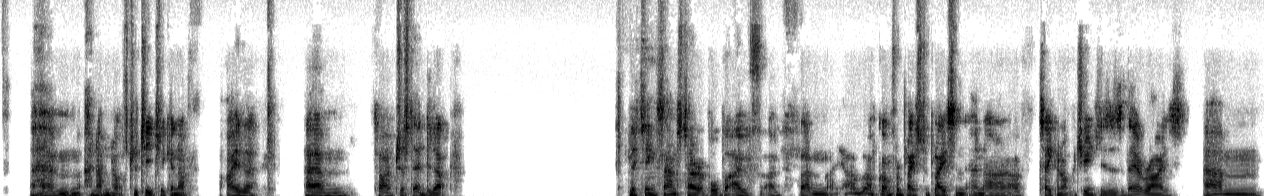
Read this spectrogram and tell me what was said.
um, and I'm not strategic enough either. Um, so I've just ended up splitting. Sounds terrible, but I've I've um, I've gone from place to place, and, and I've taken opportunities as they arise. Um,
